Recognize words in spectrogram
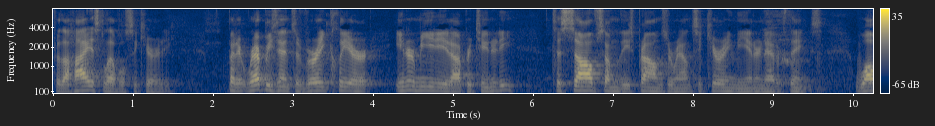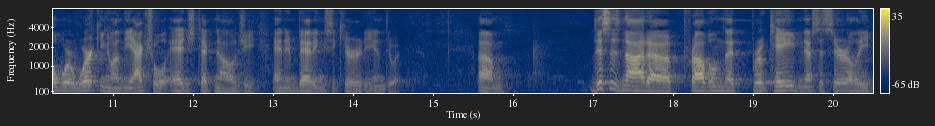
for the highest level security, but it represents a very clear intermediate opportunity to solve some of these problems around securing the Internet of Things while we're working on the actual edge technology and embedding security into it. Um, this is not a problem that Brocade necessarily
